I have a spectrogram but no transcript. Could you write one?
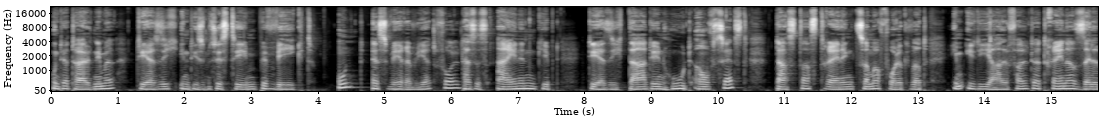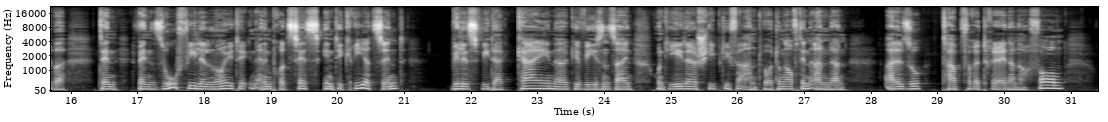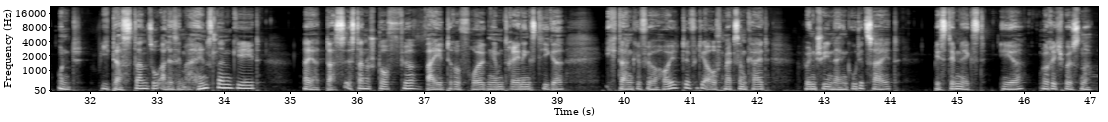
und der Teilnehmer, der sich in diesem System bewegt. Und es wäre wertvoll, dass es einen gibt, der sich da den Hut aufsetzt, dass das Training zum Erfolg wird, im Idealfall der Trainer selber, denn wenn so viele Leute in einem Prozess integriert sind, will es wieder keiner gewesen sein und jeder schiebt die Verantwortung auf den anderen. Also tapfere Trainer nach vorn und wie das dann so alles im Einzelnen geht, naja, das ist dann Stoff für weitere Folgen im Trainingstiger. Ich danke für heute, für die Aufmerksamkeit, wünsche Ihnen eine gute Zeit. Bis demnächst, Ihr Ulrich Wössner.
